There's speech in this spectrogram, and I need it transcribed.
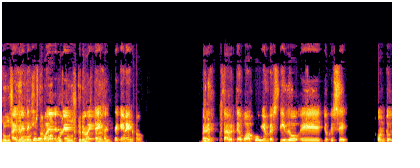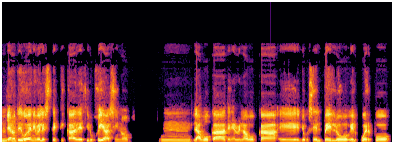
todos queremos estar guapos, todos queremos no hay gente que menos. Me gusta verte guapo, bien vestido, eh, yo qué sé. ya no te digo de nivel estética de cirugía, sino mmm, la boca, tener bien la boca, eh, yo qué sé, el pelo, el cuerpo,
